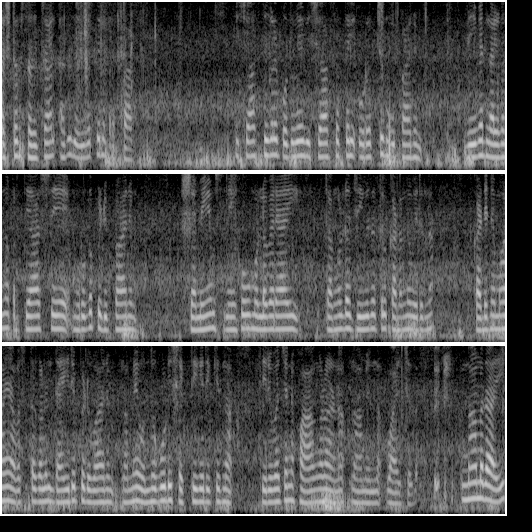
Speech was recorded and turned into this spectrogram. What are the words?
കഷ്ടം സഹിച്ചാൽ അത് ദൈവത്തിന് പ്രസാദം. വിശ്വാസികൾ പൊതുവെ വിശ്വാസത്തിൽ ഉറച്ചു നിൽപ്പാനും ജീവൻ നൽകുന്ന പ്രത്യാശയെ മുറുകെ പിടിപ്പാനും ക്ഷമയും സ്നേഹവുമുള്ളവരായി തങ്ങളുടെ ജീവിതത്തിൽ കടന്നു വരുന്ന കഠിനമായ അവസ്ഥകളിൽ ധൈര്യപ്പെടുവാനും നമ്മെ ഒന്നുകൂടി ശക്തീകരിക്കുന്ന തിരുവചന ഭാഗങ്ങളാണ് നാം ഇന്ന് വായിച്ചത്. ഒന്നാമതായി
